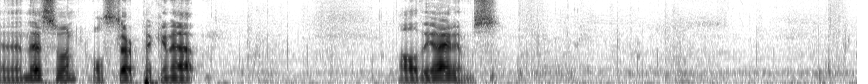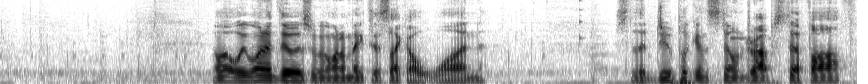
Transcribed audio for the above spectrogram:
And then this one, we'll start picking up all the items. And what we want to do is we want to make this like a 1 so the duplicants don't drop stuff off.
